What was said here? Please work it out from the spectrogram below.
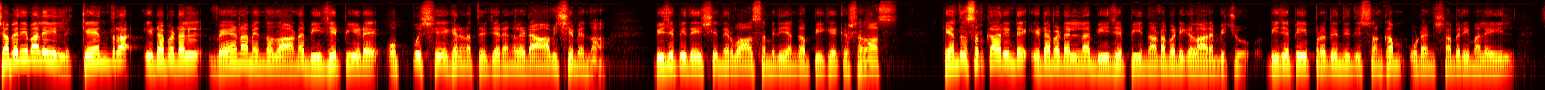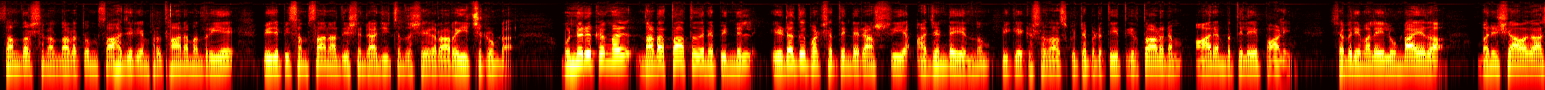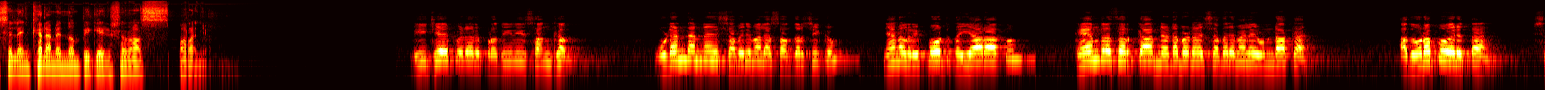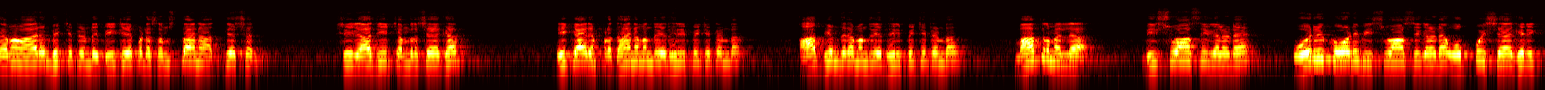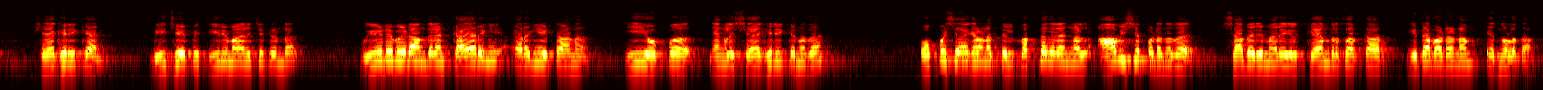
ശബരിമലയിൽ കേന്ദ്ര ഇടപെടൽ വേണമെന്നതാണ് ബി ജെ പിയുടെ ഒപ്പുശേഖരണത്തിൽ ജനങ്ങളുടെ ആവശ്യമെന്ന് ബി ജെ പി ദേശീയ നിർവാഹ സമിതി അംഗം പി കെ കൃഷ്ണദാസ്. കേന്ദ്ര സർക്കാരിന്റെ ഇടപെടലിന് ബി ജെ പി നടപടികൾ ആരംഭിച്ചു. ബി ജെ പി പ്രതിനിധി സംഘം ഉടൻ ശബരിമലയിൽ സന്ദർശനം നടത്തും. സാഹചര്യം പ്രധാനമന്ത്രിയെ ബി ജെ പി സംസ്ഥാന അധ്യക്ഷൻ രാജീവ് ചന്ദ്രശേഖർ അറിയിച്ചിട്ടുണ്ട്. മുന്നൊരുക്കങ്ങൾ നടത്താത്തതിന് പിന്നിൽ ഇടതുപക്ഷത്തിന്റെ രാഷ്ട്രീയ അജണ്ടയെന്നും പി കെ കൃഷ്ണദാസ് കുറ്റപ്പെടുത്തി. തീർത്ഥാടനം ആരംഭത്തിലേ പാളി. ശബരിമലയിൽ ഉണ്ടായത് മനുഷ്യാവകാശ ലംഘനമെന്നും പി കെ കൃഷ്ണദാസ് പറഞ്ഞു. ബി ജെ പിയുടെ ഒരു പ്രതിനിധി സംഘം ഉടൻ തന്നെ ശബരിമല സന്ദർശിക്കും ഞങ്ങൾ റിപ്പോർട്ട് തയ്യാറാക്കും കേന്ദ്ര സർക്കാരിന്റെ ഇടപെടൽ ശബരിമല ഉണ്ടാക്കാൻ. അത് ഉറപ്പുവരുത്താൻ ശ്രമം ആരംഭിച്ചിട്ടുണ്ട് ബി ജെ പിയുടെ സംസ്ഥാന അധ്യക്ഷൻ ശ്രീ രാജീവ് ചന്ദ്രശേഖർ. ഇക്കാര്യം പ്രധാനമന്ത്രിയെ ധരിപ്പിച്ചിട്ടുണ്ട് ആഭ്യന്തരമന്ത്രിയെ ധരിപ്പിച്ചിട്ടുണ്ട്. മാത്രമല്ല വിശ്വാസികളുടെ ഒരു കോടി വിശ്വാസികളുടെ ഒപ്പ് ശേഖരി ശേഖരിക്കാൻ ബി ജെ പി തീരുമാനിച്ചിട്ടുണ്ട്. വീട് വീടാന്തരം കയറി ഇറങ്ങിയിട്ടാണ് ഈ ഒപ്പ് ഞങ്ങൾ ശേഖരിക്കുന്നത്. ഒപ്പ് ശേഖരണത്തിൽ ഭക്തജനങ്ങൾ ആവശ്യപ്പെടുന്നത് ശബരിമലയിൽ കേന്ദ്ര സർക്കാർ ഇടപെടണം എന്നുള്ളതാണ്.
